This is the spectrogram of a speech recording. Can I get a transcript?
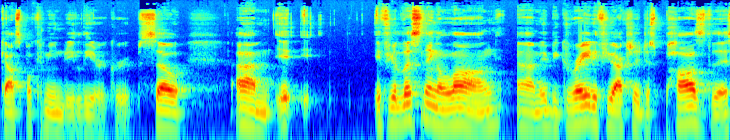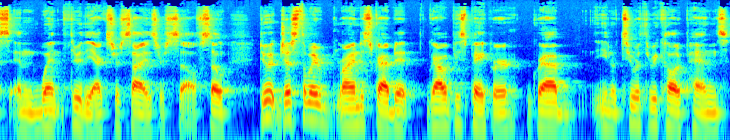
gospel community leader group. So, um, it, it, if you're listening along, um, it'd be great if you actually just paused this and went through the exercise yourself. So do it just the way Ryan described it. Grab a piece of paper, grab you know two or three color pens,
